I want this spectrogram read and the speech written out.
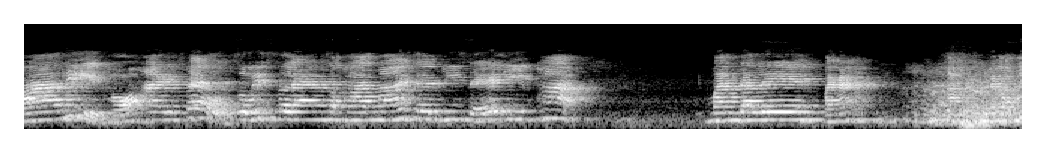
ปารีสหอไอเฟล สวิตเซอร์แลนด์สะพานไม้เจดีเสรีภาพ มันดาเลไปไหมอะไม่ต้องไป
